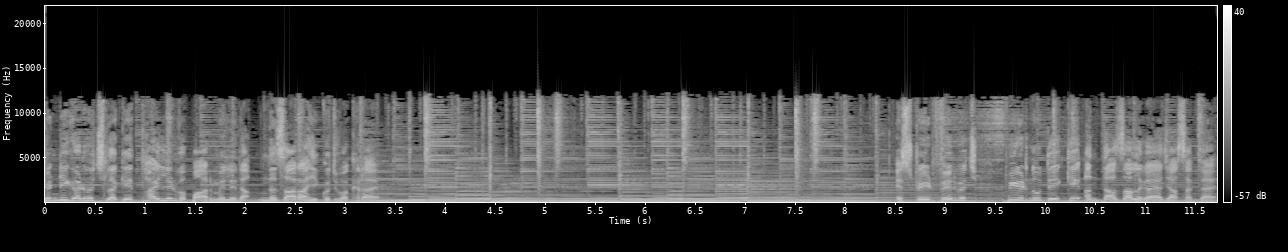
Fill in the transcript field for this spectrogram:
ਚੰਡੀਗੜ੍ਹ ਵਿੱਚ ਲੱਗੇ ਥਾਈਲੈਂਡ ਵਪਾਰ ਮੇਲੇ ਦਾ ਨਜ਼ਾਰਾ ਹੀ ਕੁਝ ਵੱਖਰਾ ਹੈ। ਇਸ ਸਟ੍ਰੀਟ ਫੇਅਰ ਵਿੱਚ ਭੀੜ ਨੂੰ ਦੇਖ ਕੇ ਅੰਦਾਜ਼ਾ ਲਗਾਇਆ ਜਾ ਸਕਦਾ ਹੈ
